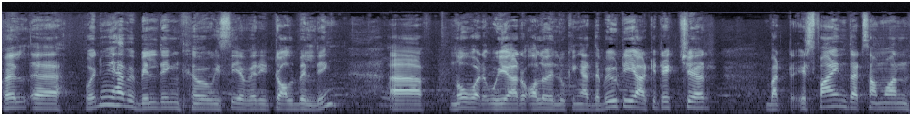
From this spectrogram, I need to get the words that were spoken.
Well, uh, when we have a building, uh, we see a very tall building. Uh, no, we are always looking at the beauty, architecture, but it's fine that someone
